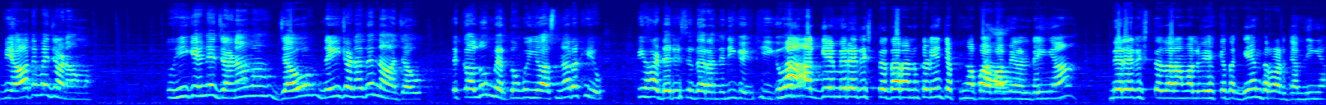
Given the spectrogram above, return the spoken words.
ਵਿਆਹ ਤੇ ਮੈਂ ਜਾਣਾ ਵਾ। ਤੁਸੀਂ ਕਿਸੇ ਨੇ ਜਾਣਾ ਵਾ ਜਾਓ ਨਹੀਂ ਜਾਣਾ ਤੇ ਨਾ ਜਾਓ। ਤੇ ਕੱਲ ਨੂੰ ਮੇਰੇ ਤੋਂ ਕੋਈ ਆਸ ਨਾ ਰੱਖਿਓ। ਕਿ ਸਾਡੇ ਰਿਸ਼ਤੇਦਾਰਾਂ ਦੇ ਨਹੀਂ ਗਈ ਠੀਕ ਵਾ ਨਾ? ਅੱਗੇ ਮੇਰੇ ਰਿਸ਼ਤੇਦਾਰਾਂ ਨੂੰ ਕਿਹੜੀਆਂ ਜੱਫੀਆਂ ਪਾਪਾ ਹਾਂ। ਮਿਲਣ ਡਈਆਂ? ਮੇਰੇ ਰਿਸ਼ਤੇਦਾਰਾਂ ਵੱਲ ਵੇਖ ਕੇ ਤਾਂ ਅੱਗੇ ਅੰਦਰ ਵੜ ਜਾਂਦੀਆਂ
